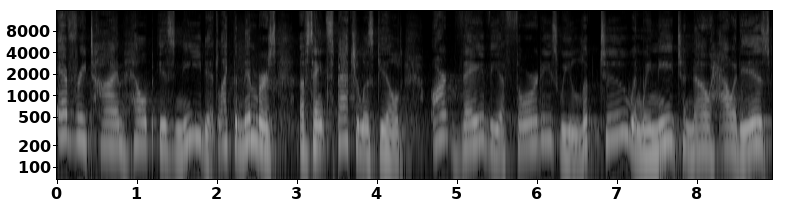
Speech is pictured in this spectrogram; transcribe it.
every time help is needed, like the members of St. Spatula's Guild, aren't they the authorities we look to when we need to know how it is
